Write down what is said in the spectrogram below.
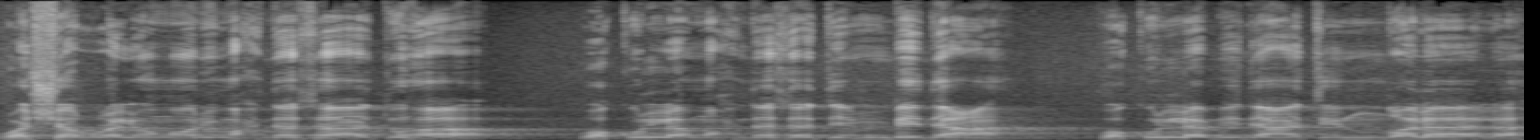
وشر الأمور محدثاتها وكل محدثة بدعة وكل بدعة ضلالة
